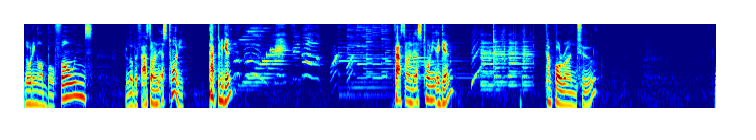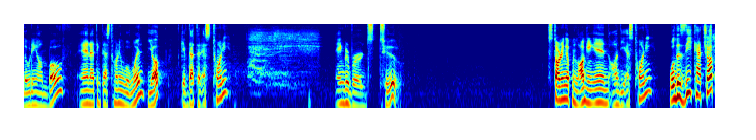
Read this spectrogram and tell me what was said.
Loading on both phones. A little bit faster on the S20. Tap to begin. Faster on the S20 again. Temple Run 2. Loading on both. And I think the S20 will win. Yup. Give that to the S20. Angry Birds 2. Starting up and logging in on the S20. Will the Z catch up?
